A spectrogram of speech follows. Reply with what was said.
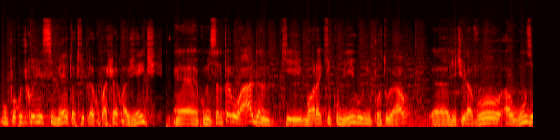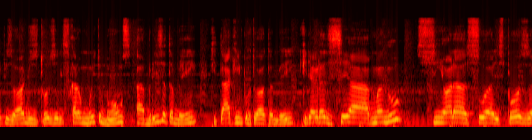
um pouco de conhecimento aqui para compartilhar com a gente. É, começando pelo Adam, que mora aqui comigo em Portugal. É, a gente gravou alguns episódios e todos eles ficaram muito bons. A Brisa também, que tá aqui em Portugal também. Queria agradecer a Manu, senhora sua esposa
